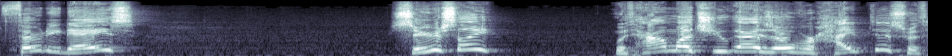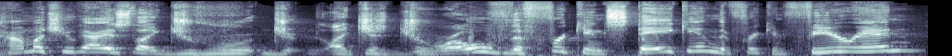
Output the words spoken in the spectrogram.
30 days? Seriously? With how much you guys overhyped this, with how much you guys like dr- dr- like just drove the freaking stake in, the freaking fear in?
